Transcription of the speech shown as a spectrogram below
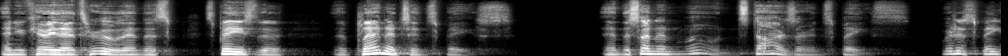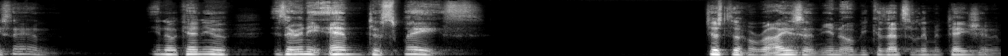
And you carry that through, then the space, the, the planets in space. And the sun and moon, stars are in space. Where does space end? You know, can you, is there any end to space? Just the horizon, you know, because that's a limitation of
